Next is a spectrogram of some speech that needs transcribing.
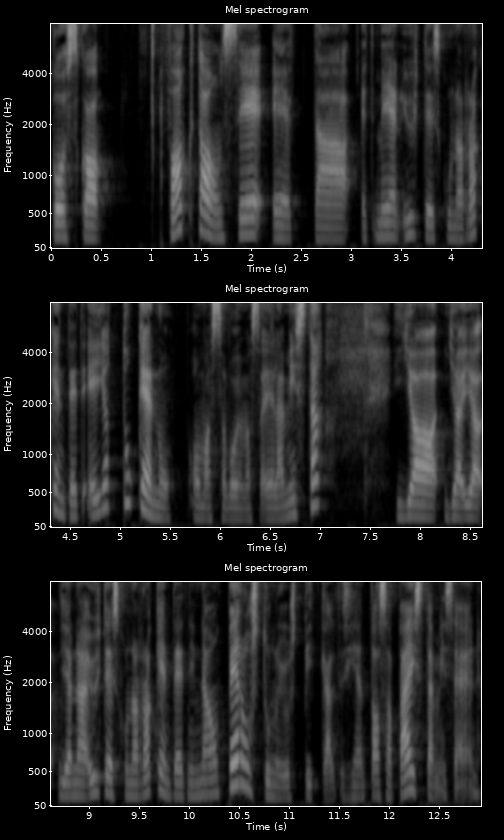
koska fakta on se, että, että meidän yhteiskunnan rakenteet ei ole tukenut omassa voimassa elämistä, ja, ja, ja, ja nämä yhteiskunnan rakenteet, niin nämä on perustunut just pitkälti siihen tasapäistämiseen.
